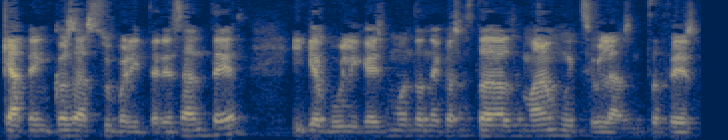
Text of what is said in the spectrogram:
que hacen cosas súper interesantes y que publicáis un montón de cosas todas las semanas muy chulas. Entonces,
